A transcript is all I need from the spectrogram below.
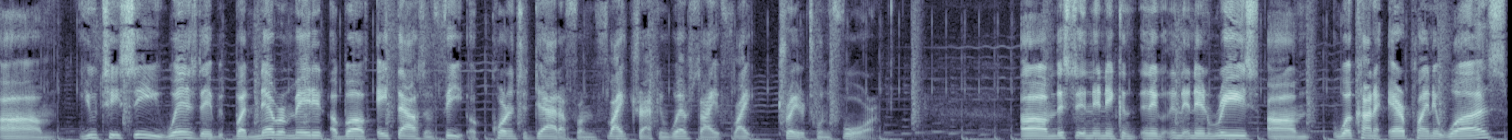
um, UTC Wednesday, but never made it above 8,000 feet, according to data from flight tracking website Flight Trader 24. Um, this and then and, and, then reads um, what kind of airplane it was.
